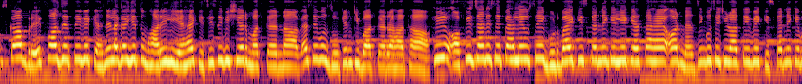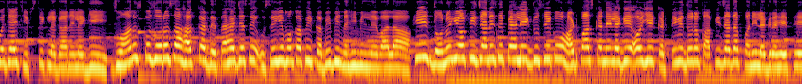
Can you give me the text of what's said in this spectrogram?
उसका ब्रेकफास्ट देते हुए कहने लगा, ये तुम्हारे लिए है, किसी से भी शेयर मत करना। वैसे वो जुकेन की बात कर रहा था। फिर ऑफ़िस जाने से पहले उसे गुड बाय किस करने के लिए कहता है और नैनजिंग उसे चिड़ाते हुए किस करने के बजाय चिपस्टिक लगाने लगी। जुआन उसको जोरों से हक कर देता है, जैसे उसे ये मौका फिर कभी भी नहीं मिलने वाला। फिर दोनों ही ऑफ़िस जाने से पहले एक दूसरे को हर्ट पास करने लगे और ये करते हुए दोनों काफ़ी ज़्यादा फनी लग रहे थे।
